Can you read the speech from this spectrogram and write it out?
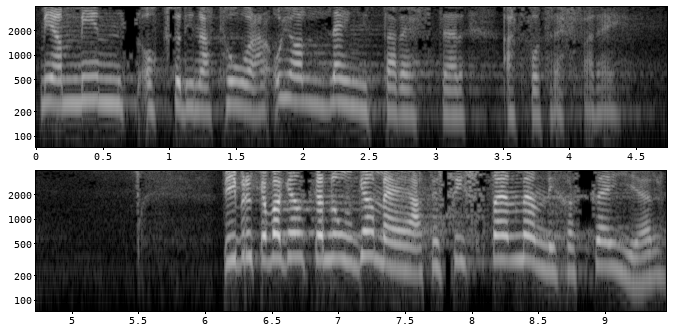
Men jag minns också dina tårar och jag längtar efter att få träffa dig. Vi brukar vara ganska noga med att det sista en människa säger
